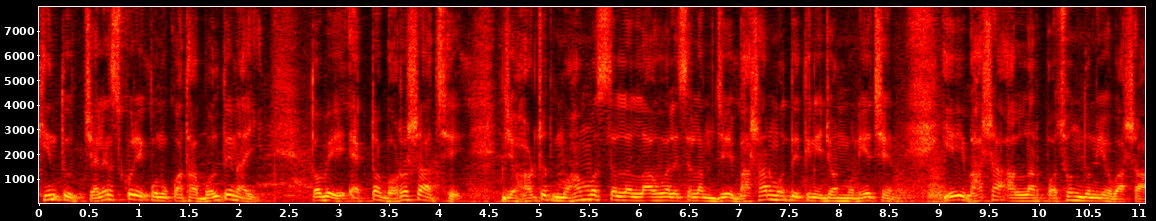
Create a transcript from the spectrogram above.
কিন্তু চ্যালেঞ্জ করে কোনো কথা বলতে নাই তবে একটা ভরসা আছে যে হরজত মোহাম্মদ সাল্লাহ সাল্লাম যে ভাষার মধ্যে তিনি জন্ম নিয়েছেন, এই ভাষা আল্লাহর পছন্দনীয় ভাষা।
